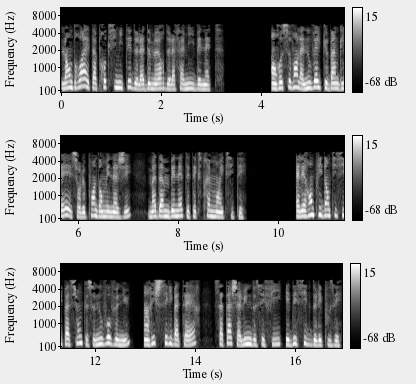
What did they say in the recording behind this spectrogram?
L'endroit est à proximité de la demeure de la famille Bennett. En recevant la nouvelle que Bingley est sur le point d'emménager, Madame Bennett est extrêmement excitée. Elle est remplie d'anticipation que ce nouveau venu, un riche célibataire, s'attache à l'une de ses filles et décide de l'épouser.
